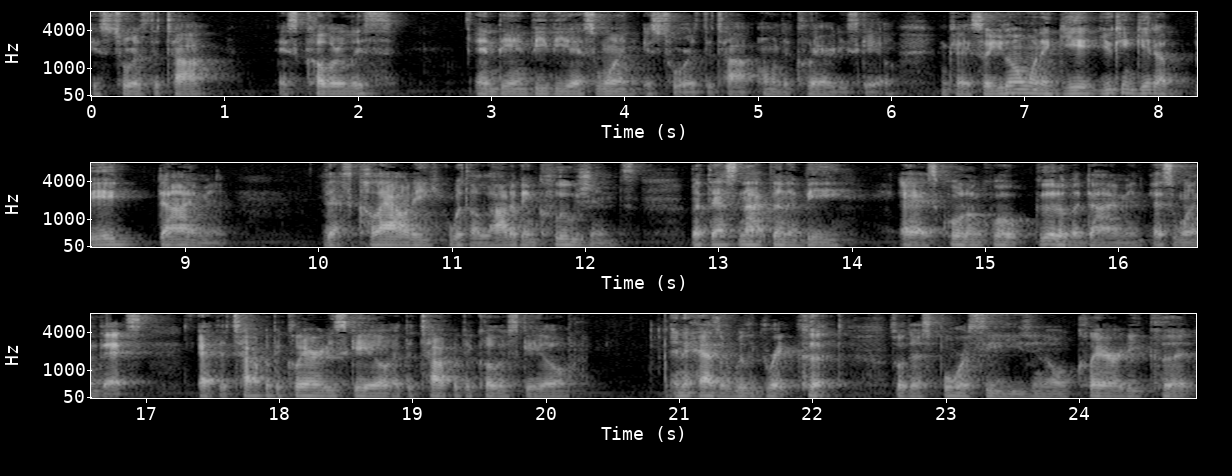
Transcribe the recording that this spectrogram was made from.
is towards the top, it's colorless. And then VVS1 is towards the top on the clarity scale. Okay, so you don't wanna get, you can get a big diamond that's cloudy with a lot of inclusions, but that's not gonna be as quote unquote good of a diamond as one that's at the top of the clarity scale, at the top of the color scale, and it has a really great cut. So there's four C's, you know, clarity, cut,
